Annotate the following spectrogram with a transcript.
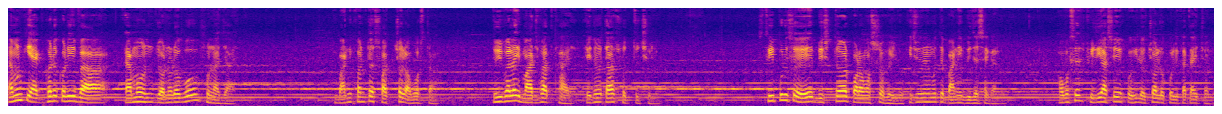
এমনকি একঘরে করি বা এমন জনরবও শোনা যায়। বাণীকণ্ঠের সচ্ছল অবস্থা। দুই বেলায় মাছ ভাত খায় এই জন্য তার শত্রু ছিল। স্ত্রী পুরুষে বিস্তর পরামর্শ হইল। কিছুদিনের মধ্যে বাণী বিদেশে গেল। অবশেষে ফিরিয়া আসিয়া কহিল, চলো কলিকাতায় চলো।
